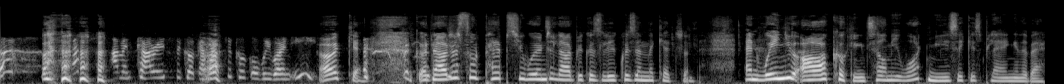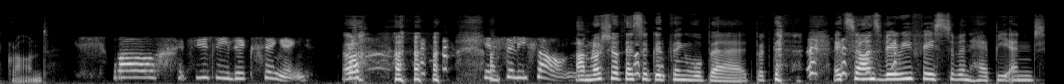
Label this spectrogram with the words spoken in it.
I'm encouraged to cook. I have to cook or we won't eat. Okay. Good. Now, I just thought perhaps you weren't allowed because Luke was in the kitchen. And when you are cooking, tell me what music is playing in the background. Well, it's usually Luke singing. Oh. His silly song. I'm not sure if that's a good thing or bad, but it sounds very festive and happy. And,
